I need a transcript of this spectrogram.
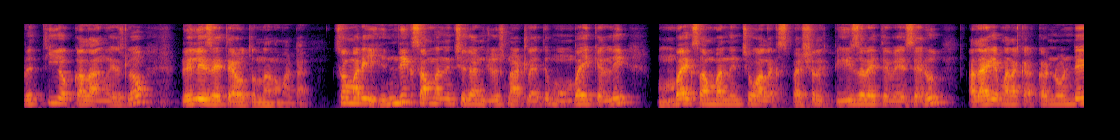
ప్రతి ఒక్క లాంగ్వేజ్లో రిలీజ్ అయితే అవుతుందన్నమాట. సో మరి హిందీకి సంబంధించి కానీ చూసినట్లయితే ముంబైకి వెళ్ళి ముంబైకి సంబంధించి వాళ్ళకి స్పెషల్ టీజర్ అయితే వేశారు. అలాగే మనకు అక్కడ నుండే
